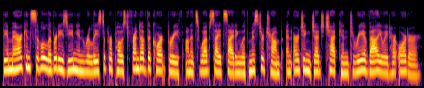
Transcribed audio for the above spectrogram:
the American Civil Liberties Union released a proposed friend of the court brief on its website siding with Mr. Trump and urging Judge Chutkan to reevaluate her order.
